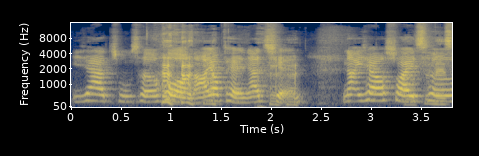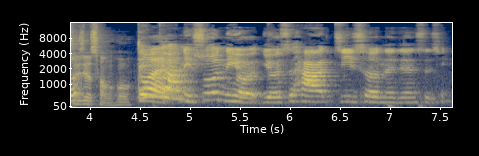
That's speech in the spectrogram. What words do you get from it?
一下出车祸，然后要赔人家钱，然后一下要摔车。没事就闯祸。对啊，你说你有有一次他机车那件事情，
